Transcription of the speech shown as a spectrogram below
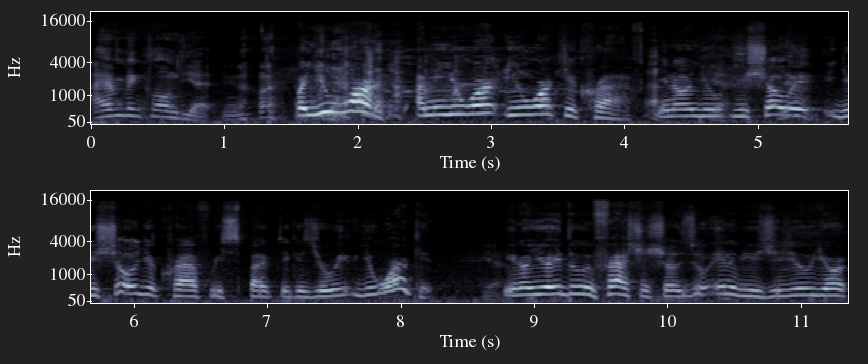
I haven't been cloned yet. You know. But you work. I mean, you work. You work your craft. You know, you you show it. You show your craft respect because you re, you work it. Yeah. You know, you're doing fashion shows, you do interviews, you do your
